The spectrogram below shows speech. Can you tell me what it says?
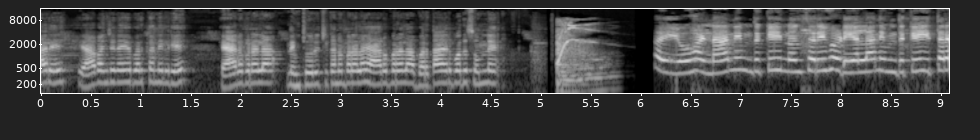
ಬಾರಿ ಯಾವ ಅಂಜನೇಯ ಬರ್ತಾನೆ ಇಲ್ಲಿಗೆ ಯಾರು ಬರಲ್ಲ? ನಿಮ್ ಚೂರು ಚಿಕನ್ ಬರಲ್ಲ ಯಾರು ಬರಲ್ಲ? ಬರ್ತಾ ಇರ್ಬೋದು ಸುಮ್ಮನೆ ಅಯ್ಯೋ ಅಣ್ಣ ನಿಮ್ದಕ್ಕೆ ಇನ್ನೊಂದ್ಸರಿ ಹೊಡೆಯಲ್ಲ? ನಿಮ್ದಕ್ಕೆ ಈ ತರ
